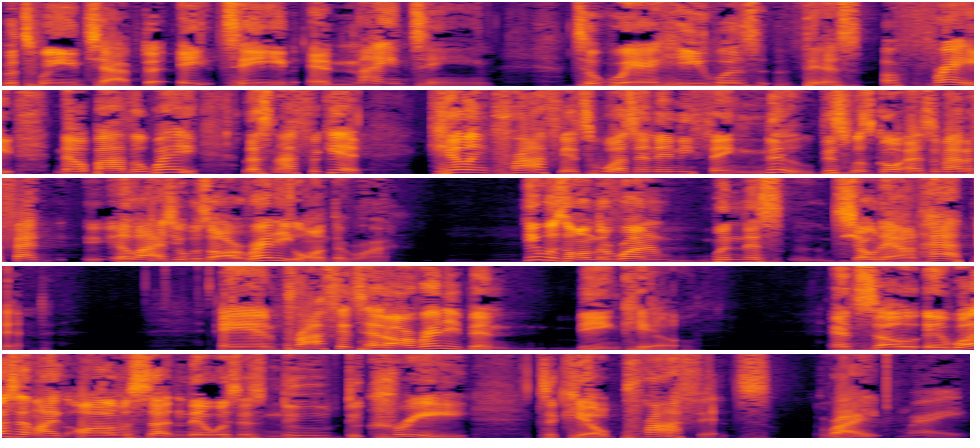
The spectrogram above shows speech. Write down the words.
between chapter 18 and 19 to where he was this afraid. Now, by the way, let's not forget, killing prophets wasn't anything new. This was going, as a matter of fact, Elijah was already on the run. He was on the run when this showdown happened. And prophets had already been being killed. And so it wasn't like all of a sudden there was this new decree to kill prophets, right? Right.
